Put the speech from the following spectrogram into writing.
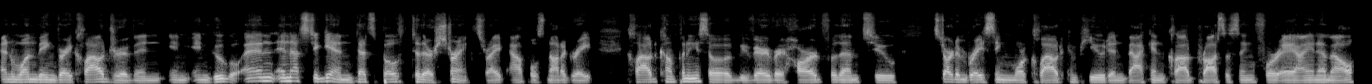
and one being very cloud driven in, in google. And and that's again that's both to their strengths right? Apple's not a great cloud company so it would be very very hard for them to start embracing more cloud compute and back-end cloud processing for ai and ml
